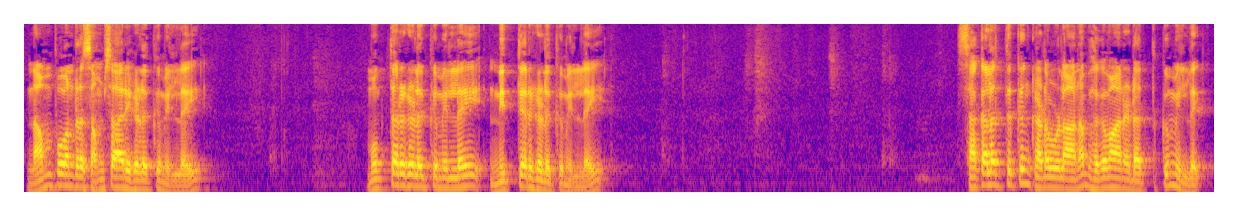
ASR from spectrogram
நம் போன்ற சம்சாரிகளுக்கும் இல்லை முக்தர்களுக்கும் இல்லை நித்தியர்களுக்கும் இல்லை சகலத்துக்கும் கடவுளான பகவானிடத்துக்கும் இல்லை.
